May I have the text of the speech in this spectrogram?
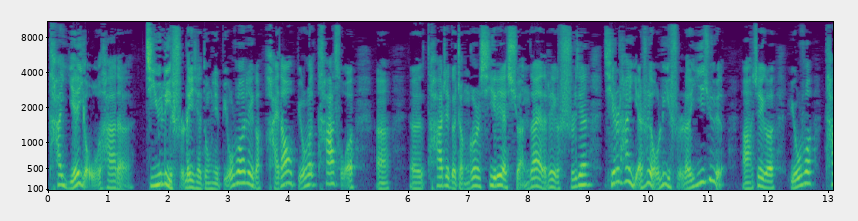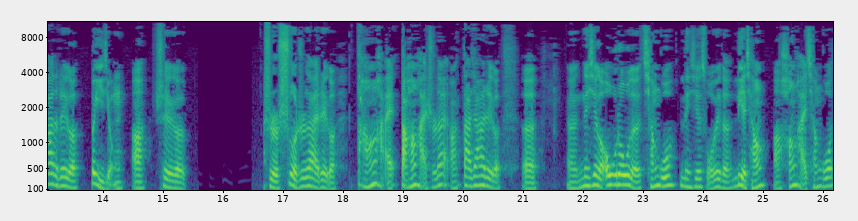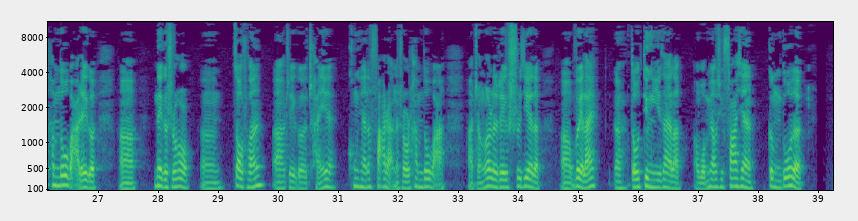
它也有它的基于历史的一些东西，比如说这个海盗，比如说它所，呃呃，它这个整个系列选在的这个时间，其实它也是有历史的依据的啊。这个比如说它的这个背景啊，这个是设置在这个大航海大航海时代啊，大家这个呃。呃，那些个欧洲的强国，那些所谓的列强啊，航海强国，他们都把这个啊，那个时候，嗯，造船啊，这个产业空前的发展的时候，他们都把啊，整个的这个世界的啊未来，呃，都定义在了啊，我们要去发现更多的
